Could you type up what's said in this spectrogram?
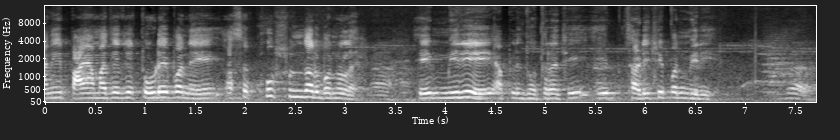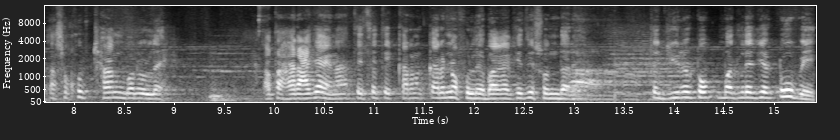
आणि पायामध्ये जे तोडे पण आहे असं खूप सुंदर बनवलं आहे. हां हे. मिरी आहे आपली धोतराची हे साडीची पण मिरी बर. असं खूप छान बनवलं आहे. आता हा राजा आहे ना त्याचं ते कर्ण कर्णफुल आहे बघा किती सुंदर आहे. तर जिरो टोपमधले जे टोप आहे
